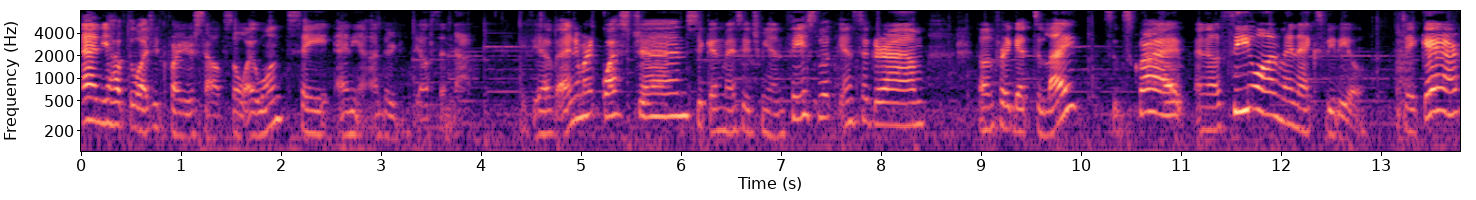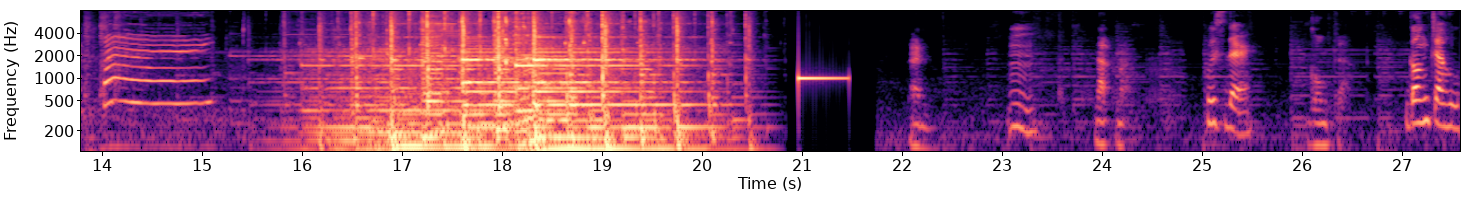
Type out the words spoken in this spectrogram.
And you have to watch it for yourself, so I won't say any other details than that. If you have any more questions, you can message me on Facebook, Instagram. Don't forget to like, subscribe, and I'll see you on my next video. Take care. Bye! And Mm. Knock knock. Who's there? Gong Cha. Gongcha who?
